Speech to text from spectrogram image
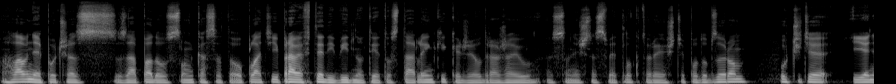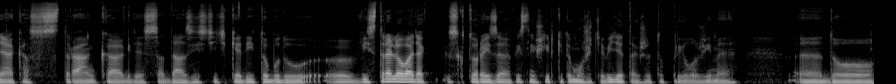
Hlavne počas západov slnka sa to oplatí. Práve vtedy vidno tieto Starlinky, keďže odrážajú slnečné svetlo, ktoré je ešte pod obzorom. Určite je nejaká stránka, kde sa dá zistiť, kedy to budú e, vystreľovať a z ktorej zemepisnej šírky to môžete vidieť, takže to priložíme e, do,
